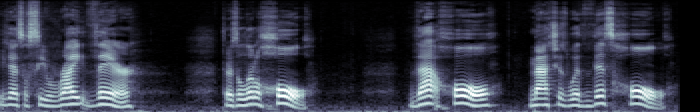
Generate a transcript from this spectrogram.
You guys will see right there, there's a little hole. That hole matches with this hole.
